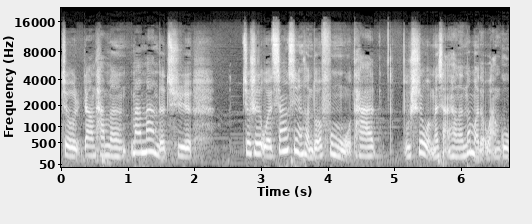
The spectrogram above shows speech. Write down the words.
就让他们慢慢的去，就是我相信很多父母他不是我们想象的那么的顽固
